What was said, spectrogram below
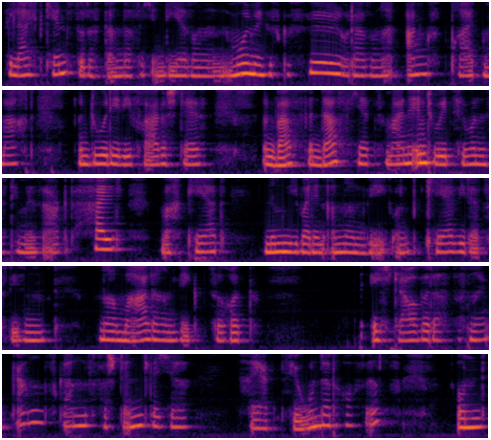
vielleicht kennst du das dann, dass sich in dir so ein mulmiges Gefühl oder so eine Angst breit macht und du dir die Frage stellst, und was, wenn das jetzt meine Intuition ist, die mir sagt, halt, mach kehrt, nimm lieber den anderen Weg und kehr wieder zu diesem normaleren Weg zurück. Ich glaube, dass das eine ganz, ganz verständliche Reaktion darauf ist. Und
